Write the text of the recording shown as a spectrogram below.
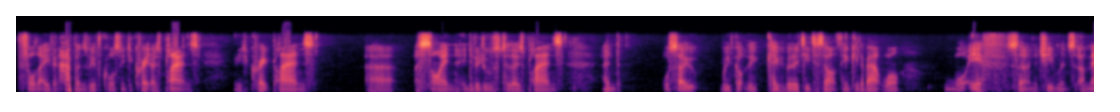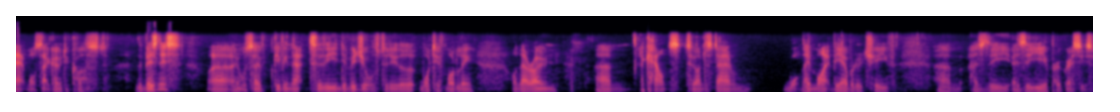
Before that even happens, we of course need to create those plans. We need to create plans, uh, assign individuals to those plans, and also we've got the capability to start thinking about well what if certain achievements are met what's that going to cost the business uh, and also giving that to the individuals to do the what if modeling on their own um, accounts to understand what they might be able to achieve um, as the as the year progresses.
